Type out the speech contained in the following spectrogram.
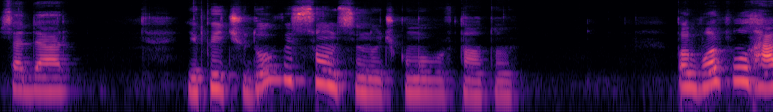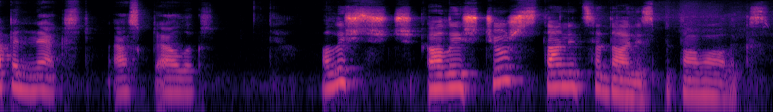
said Dad. Який чудовий сон, синочку, мовив тато. But what will happen next? asked Alex. Але, але що ж станеться далі? спитав Алекс.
